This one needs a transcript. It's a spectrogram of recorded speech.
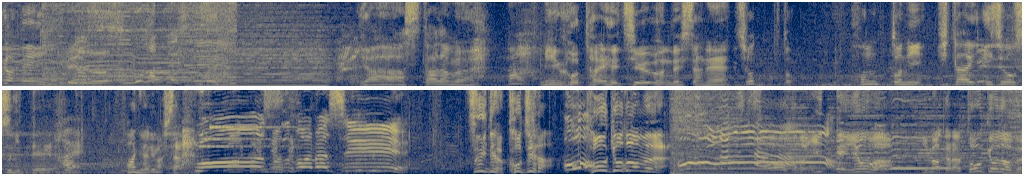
とさすがメインっていう。すごかったですね。いやースターダム。見応え十分でしたね。ちょっと本当に期待以上すぎてはい。ファンになりました。わー素晴らしい。続いてはこちら。東京ドーム。そうこの1.4は今から東京ドーム。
